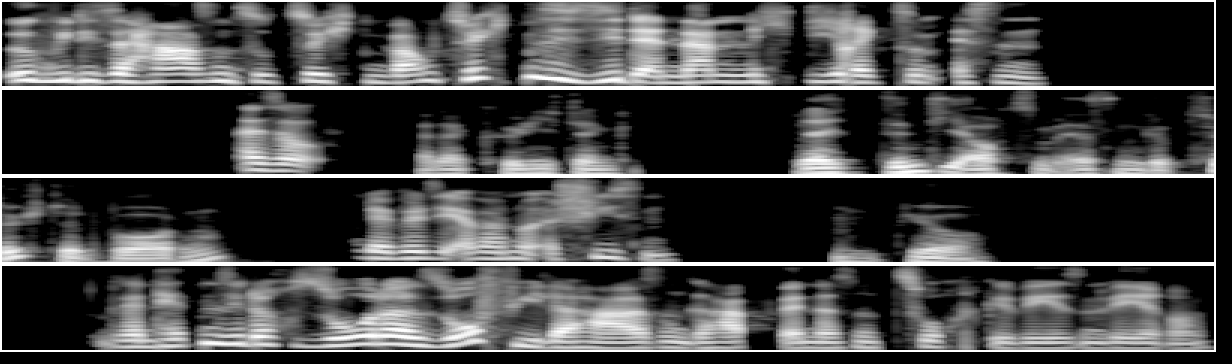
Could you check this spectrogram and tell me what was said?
irgendwie diese Hasen zu züchten. Warum züchten sie sie denn dann nicht direkt zum Essen? Also, Weil der König denkt, vielleicht sind die auch zum Essen gezüchtet worden. der will sie einfach nur erschießen. Und ja, Dann hätten sie doch so oder so viele Hasen gehabt, wenn das eine Zucht gewesen wäre.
